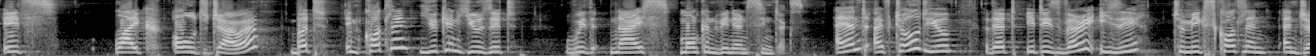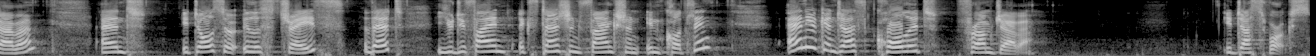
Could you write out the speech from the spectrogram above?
it's like old Java, but in Kotlin, you can use it with nice, more convenient syntax. And I've told you that it is very easy to mix Kotlin and Java, and it also illustrates that you define extension function in Kotlin, and you can just call it from Java. It just works.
